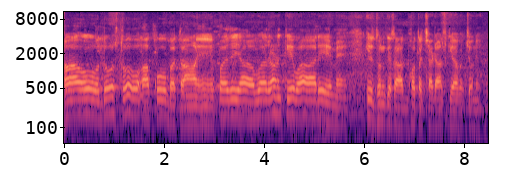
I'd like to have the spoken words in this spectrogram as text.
आओ दोस्तों आपको बताएँ पर्यावरण के बारे में। इस धुन के साथ बहुत अच्छा डांस किया बच्चों ने।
